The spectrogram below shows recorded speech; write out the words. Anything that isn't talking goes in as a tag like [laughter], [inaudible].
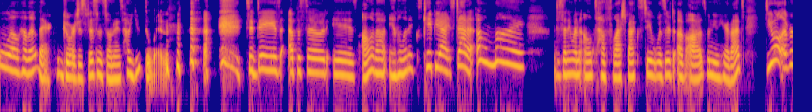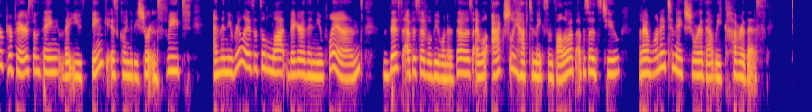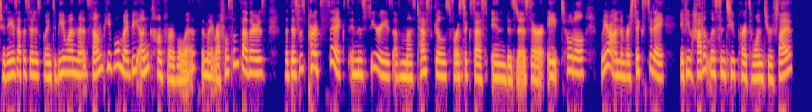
Well, hello there, gorgeous business owners. How you doing? [laughs] Today's episode is all about analytics, KPIs, data. Oh my. Does anyone else have flashbacks to Wizard of Oz when you hear that? Do you all ever prepare something that you think is going to be short and sweet, and then you realize it's a lot bigger than you planned? This episode will be one of those. I will actually have to make some follow up episodes too but I wanted to make sure that we cover this. Today's episode is going to be one that some people might be uncomfortable with. It might ruffle some feathers, but this is part six in the series of must have skills for success in business. There are eight total. We are on number six today. If you haven't listened to parts one through five,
